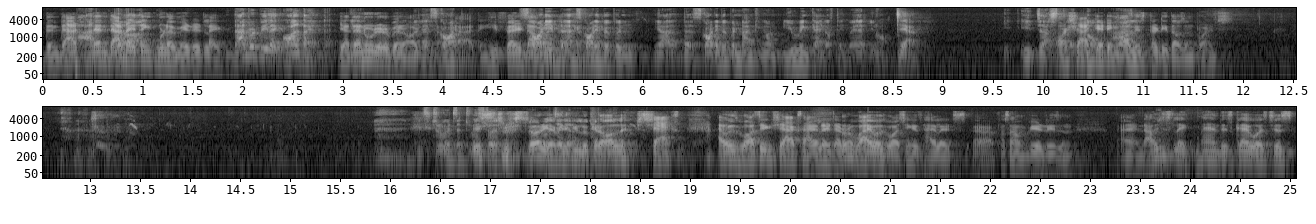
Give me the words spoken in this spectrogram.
then that, That, then that I uh, think would have made it like That would be like all time then. yeah, then would have been all Like time. Scott- yeah, I think he fell down. Scottie, and uh, Scottie Pippen, yeah, the Scottie Pippen dunking on Ewing kind of thing, where you know, Yeah, he- he just or Shaq no, getting all I'm- his thirty thousand points. It's true. It's a true It's a story. true story. I mean, if you look at all the Shaq's, I was watching Shaq's highlights. I don't know why I was watching his highlights uh, for some weird reason, and I was just like, man, this guy was just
